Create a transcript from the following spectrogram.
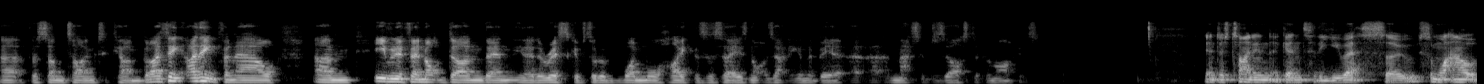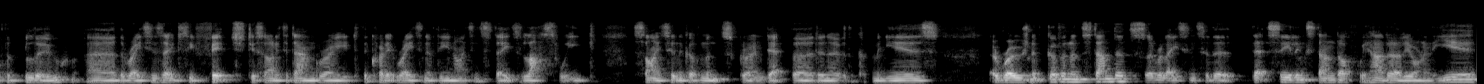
uh, for some time to come. But I think I think for now, um, even if they're not done, then you know the risk of sort of one more hike, as I say, is not exactly going to be a, a massive disaster for markets. And just tying in again to the US, so somewhat out of the blue, uh, the ratings agency Fitch decided to downgrade the credit rating of the United States last week, citing the government's growing debt burden over the coming years, erosion of governance standards relating to the debt ceiling standoff we had earlier on in the year,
